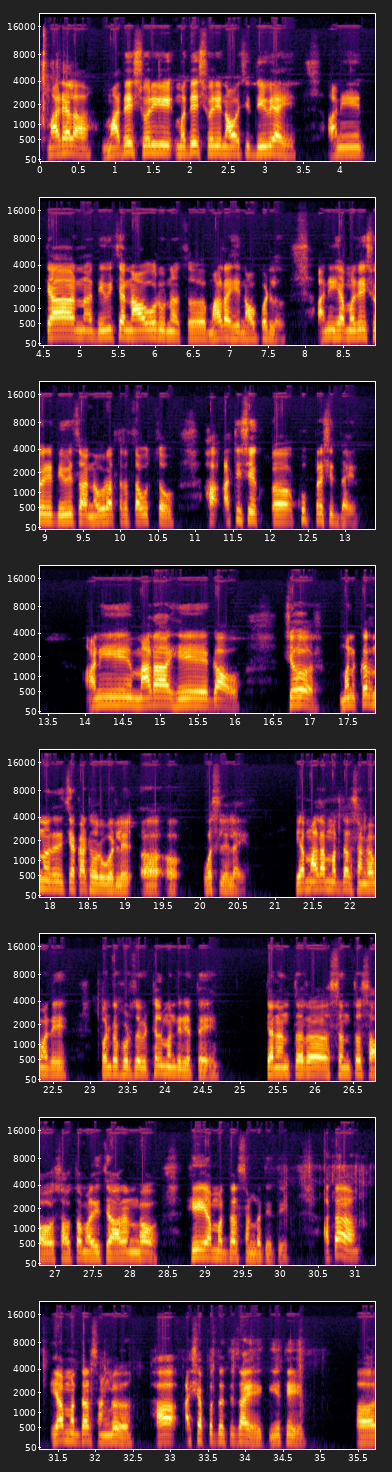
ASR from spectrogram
माढ्याला माधेश्वरी मधेश्वरी नावाची देवी आहे आणि त्या न देवीच्या नावावरूनच अ, माढा हे नाव पडलं. आणि ह्या मधेश्वरी देवीचा नवरात्राचा उत्सव हा अतिशय खूप प्रसिद्ध आहे. आणि माढा हे गाव शहर मनकर नदीच्या काठावर वडले वसलेलं आहे. या माढा मतदारसंघामध्ये पंढरपूरचं विठ्ठल मंदिर येतं आहे त्यानंतर संत साव सावतामाळीचे आरणगाव हे या मतदारसंघात येते. आता या मतदारसंघ हा अशा पद्धतीचा आहे की येथे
